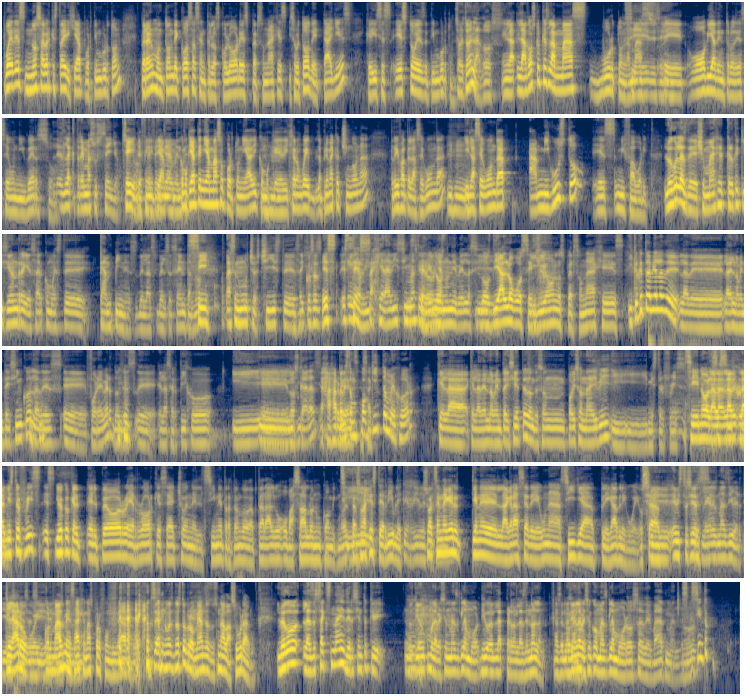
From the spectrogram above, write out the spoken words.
puedes no saber que está dirigida por Tim Burton, pero hay un montón de cosas entre los colores, personajes y sobre todo detalles que dices, esto es de Tim Burton. Sobre todo en la 2. En la 2 creo que es la más Burton, la más eh, obvia dentro de ese universo. Es la que trae más su sello. Sí, definitivamente. Como que ya tenía más oportunidad y como que dijeron, güey, la primera quedó chingona, rífate la segunda. Y la segunda, a mi gusto, es mi favorita. Luego las de Schumacher creo que quisieron regresar como este campines de las del 60, ¿no? Sí. Hacen muchos chistes, hay cosas es, exageradísimas, pero ya en un nivel así. Los diálogos, el guion, los personajes. Y creo que todavía la de la de la del 95, la de eh, Forever, donde es eh, el acertijo y, eh, dos caras. todavía está un poquito mejor que la, que la del 97, donde son Poison Ivy y, Mr. Freeze. Sí, no, la, la, la, Mr. Freeze es yo creo que el, el, peor error que se ha hecho en el cine tratando de adaptar algo o basarlo en un cómic, ¿no? el personaje es terrible. Terrible. Schwarzenegger tiene la gracia de una silla plegable, güey. O sea, he visto sillas plegables más divertidas. Claro, güey, con más mensaje, más profundidad, güey. o sea, no, no estoy bromeando, es una basura, güey. Luego, las de Zack Snyder, siento que nos dieron como la versión más glamour, digo, la, perdón, las de Nolan. Las de Nos dieron la versión como más glamorosa de Batman, ¿no? Siento...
